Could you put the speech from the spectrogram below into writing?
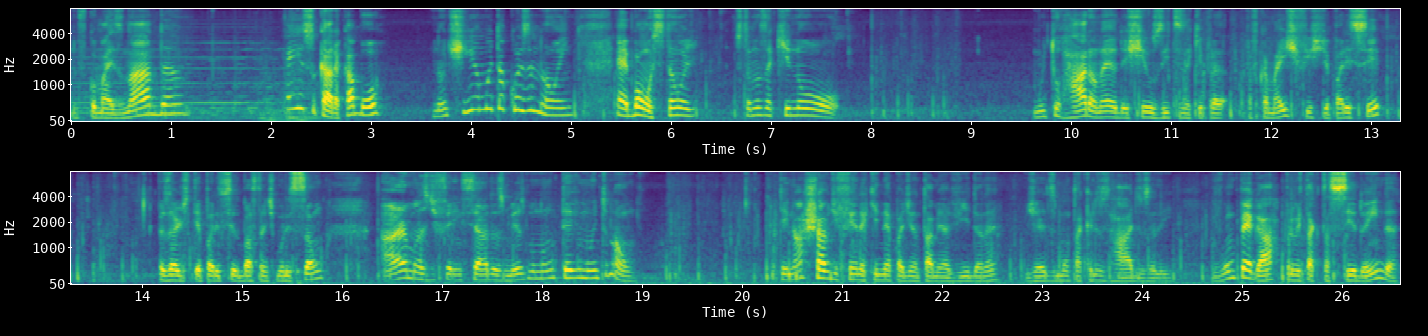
Não ficou mais nada. É isso, cara. Acabou. Não tinha muita coisa não, hein. É, bom, estamos, estamos aqui no... Muito raro, né? Eu deixei os itens aqui pra, pra ficar mais difícil de aparecer. Apesar de ter aparecido bastante munição. Armas diferenciadas mesmo não teve muito, não. Tem uma chave de fenda aqui, né, pra adiantar minha vida, né? Já ia desmontar aqueles rádios ali. Vamos pegar, aproveitar que tá cedo ainda.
